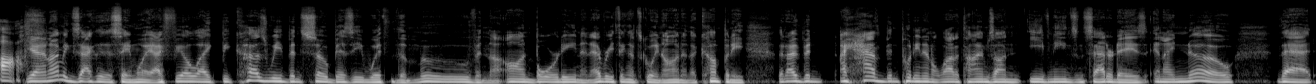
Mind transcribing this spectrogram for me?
off. Yeah, and I'm exactly the same way. I feel like because we've been so busy with the move and the onboarding and everything that's going on in the company that I've been I have been putting in a lot of times on evenings and Saturdays and I know that,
